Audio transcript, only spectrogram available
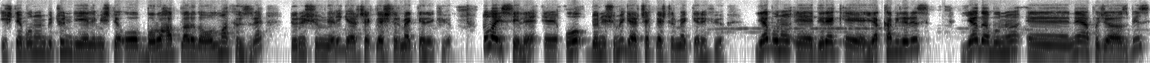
işte bunun bütün diyelim işte o boru hatları da olmak üzere dönüşümleri gerçekleştirmek gerekiyor. Dolayısıyla e, o dönüşümü gerçekleştirmek gerekiyor. Ya bunu e, direkt e, yakabiliriz ya da bunu e, ne yapacağız biz?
